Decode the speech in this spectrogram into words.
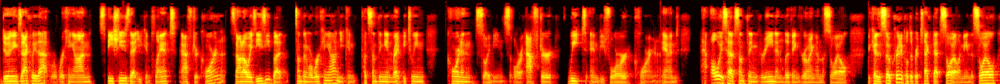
doing exactly that. We're working on species that you can plant after corn. It's not always easy, but something we're working on. You can put something in right between corn and soybeans or after wheat and before corn. And always have something green and living growing on the soil because it's so critical to protect that soil. I mean, the soil,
